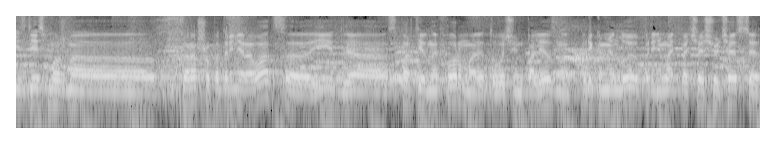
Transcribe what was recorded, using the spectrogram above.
И здесь можно хорошо потренироваться. И для спортивной формы это очень полезно. Рекомендую принимать почаще участие.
